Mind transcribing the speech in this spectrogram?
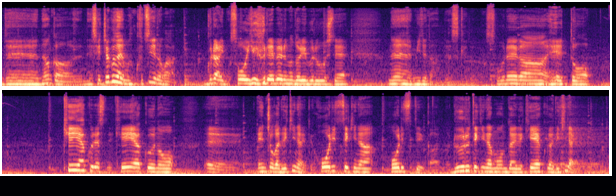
でなんかね接着剤もくっついてるのかなってぐらいのそういうレベルのドリブルをしてね見てたんですけど。それがえっ、ー、と契約ですね契約の、えー、延長ができないという法律的な法律っていうかルール的な問題で契約ができないということで、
